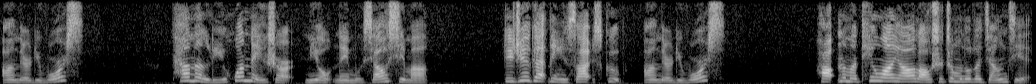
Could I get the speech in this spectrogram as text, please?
on their divorce？他们离婚那事儿，你有内幕消息吗？Did you get the inside scoop on their divorce？好，那么听完瑶瑶老师这么多的讲解。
